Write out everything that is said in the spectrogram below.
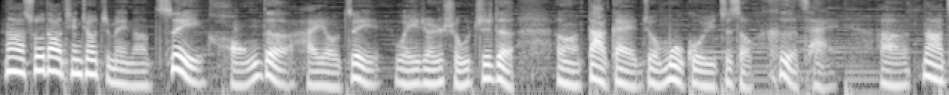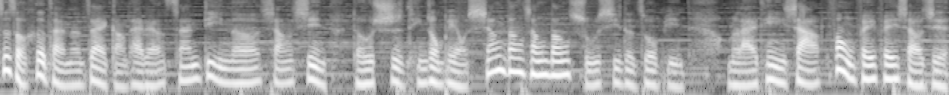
那说到千秋直美呢，最红的还有最为人熟知的，嗯，大概就莫过于这首《喝彩》。啊，那这首《喝彩》呢，在港台两三地呢，相信都是听众朋友相当相当熟悉的作品。我们来听一下凤飞飞小姐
